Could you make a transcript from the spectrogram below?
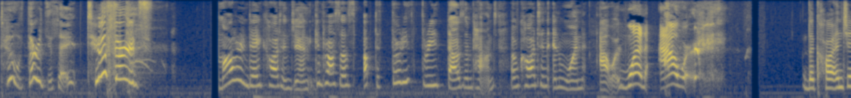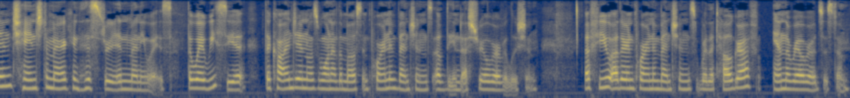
Two thirds, you say? Two thirds! Modern day cotton gin can process up to 33,000 pounds of cotton in one hour. One hour! the cotton gin changed American history in many ways. The way we see it, the cotton gin was one of the most important inventions of the Industrial Revolution. A few other important inventions were the telegraph and the railroad system.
